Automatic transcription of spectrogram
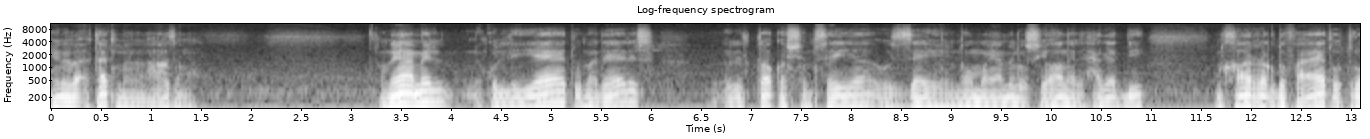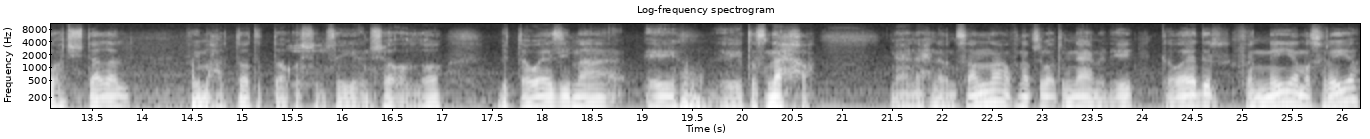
هنا بقى تكمن العظمة. ونعمل كليات ومدارس للطاقة الشمسية وإزاي إن هم يعملوا صيانة للحاجات دي. نخرج دفعات وتروح تشتغل في محطات الطاقة الشمسية إن شاء الله بالتوازي مع إيه, إيه؟ تصنيعها. يعني إحنا بنصنع وفي نفس الوقت بنعمل إيه؟ كوادر فنية مصرية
